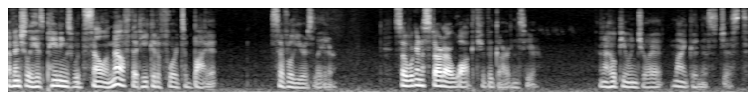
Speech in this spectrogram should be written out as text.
eventually, his paintings would sell enough that he could afford to buy it several years later. So we're going to start our walk through the gardens here, and I hope you enjoy it. My goodness, just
